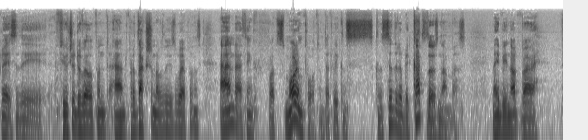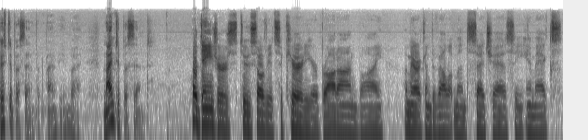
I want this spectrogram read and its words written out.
place the future development and production of these weapons and I think what's more important that we can considerably cut those numbers maybe not by 50% but maybe by 90%. What dangers to Soviet security are brought on by American developments such as the MX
